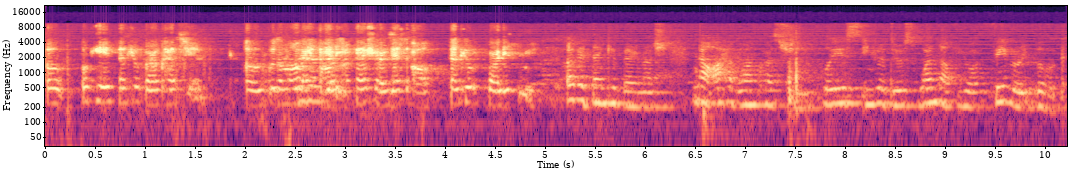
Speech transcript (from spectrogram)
Oh, okay. Thank you for your question. Oh, good morning, dear professor. That's all. Thank you for listening. Okay, thank you very much. Now I have one question. Please introduce one of your favorite book.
